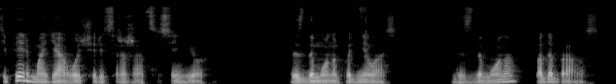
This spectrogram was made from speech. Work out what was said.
Теперь моя очередь сражаться, сеньор. Дездемона поднялась. Дездемона подобралась.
